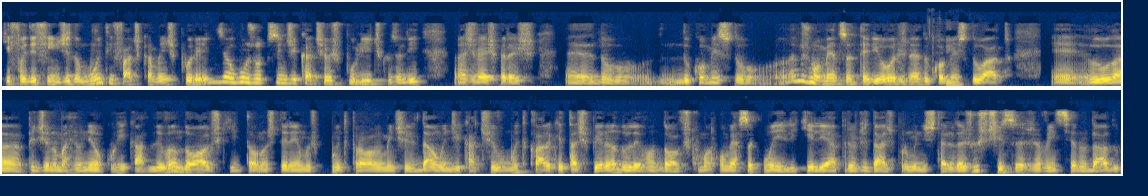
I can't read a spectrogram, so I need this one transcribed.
que foi defendido muito enfaticamente por eles, e alguns outros indicativos políticos ali nas vésperas é, do, do começo do. Nos momentos anteriores, né, do começo Sim. do ato, é, Lula pedindo uma reunião com o Ricardo Lewandowski, então nós teremos muito provavelmente ele dá um indicativo muito claro que está esperando o Lewandowski, uma conversa com ele, que ele é a prioridade para o Ministério da Justiça, já vem sendo dado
